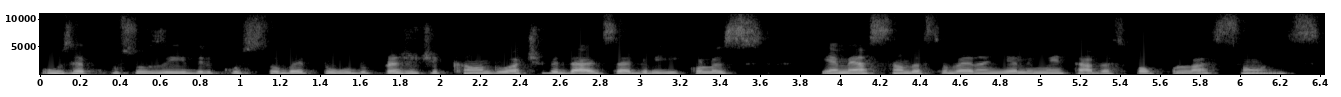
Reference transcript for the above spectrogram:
os recursos hídricos, sobretudo, prejudicando atividades agrícolas e ameaçando a soberania alimentar das populações.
